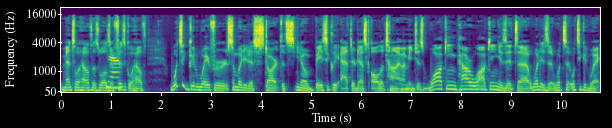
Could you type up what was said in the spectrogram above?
mental health as well as their physical health. What's a good way for somebody to start that's you know basically at their desk all the time? I mean, just walking, power walking. Is it uh, what is it? What's it? What's a good way?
